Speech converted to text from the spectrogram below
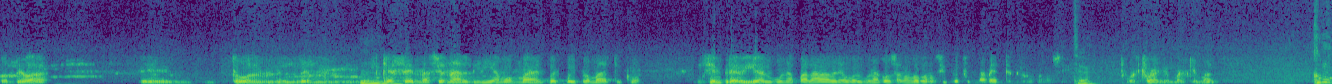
donde va eh, todo el, el, el, mm. el quehacer nacional, diríamos, más del cuerpo diplomático y siempre había alguna palabra o alguna cosa, no lo conocí profundamente, pero lo conocí. Sí. Ocho años más que mal. ¿Cómo,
